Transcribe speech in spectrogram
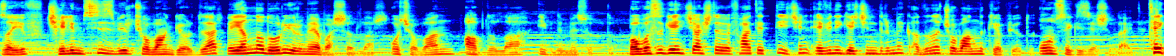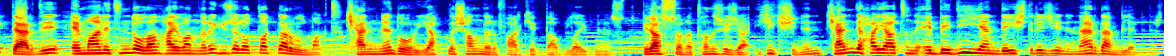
Zayıf, çelimsiz bir çoban gördüler ve yanına doğru yürümeye başladılar. O çoban Abdullah İbni Mesud'du. Babası genç yaşta vefat ettiği için evini geçindirmek adına çobanlık yapıyordu. 18 yaşındaydı. Tek derdi emanetinde olan hayvanlara güzel otlaklar bulmaktı. Kendine doğru yaklaşanları fark etti Abdullah İbni Mesud. Biraz sonra tanışacağı iki kişinin kendi hayatını ebediyen değiştireceğini nereden bilebilirdi?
